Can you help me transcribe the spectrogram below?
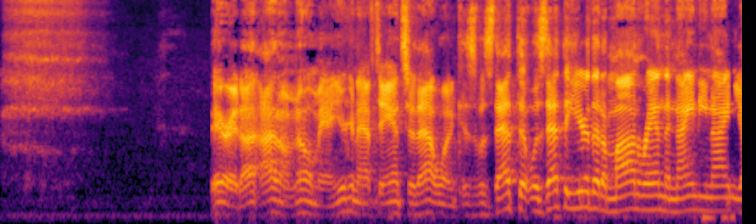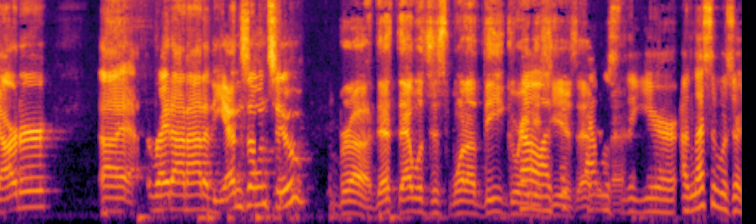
Barrett, I, I don't know, man. You're gonna have to answer that one because was that the, was that the year that Ahman ran the 99 yarder uh, right on out of the end zone too? Bruh, that that was just one of the greatest no, years that ever. was man. the year, unless it was a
